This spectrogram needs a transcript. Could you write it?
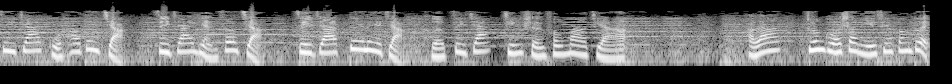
最佳鼓号队奖、最佳演奏奖。最佳队列奖和最佳精神风貌奖。好啦，中国少年先锋队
